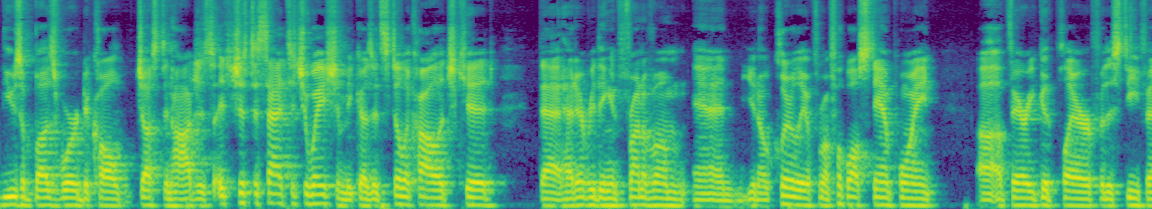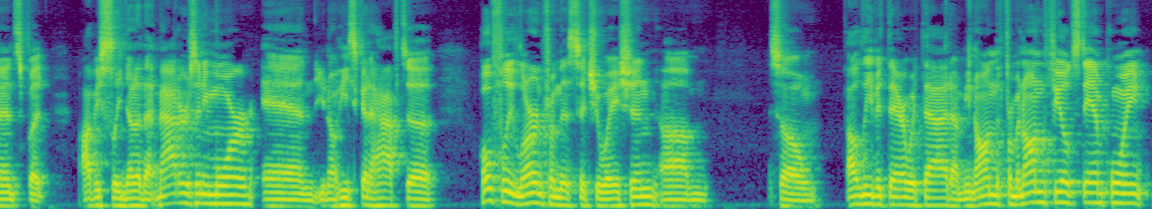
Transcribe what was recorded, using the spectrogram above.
use a buzzword to call Justin Hodges. It's just a sad situation because it's still a college kid that had everything in front of him, and you know, clearly from a football standpoint, uh, a very good player for this defense. But obviously, none of that matters anymore, and you know, he's going to have to hopefully learn from this situation. Um, so I'll leave it there with that. I mean, on the, from an on the field standpoint,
